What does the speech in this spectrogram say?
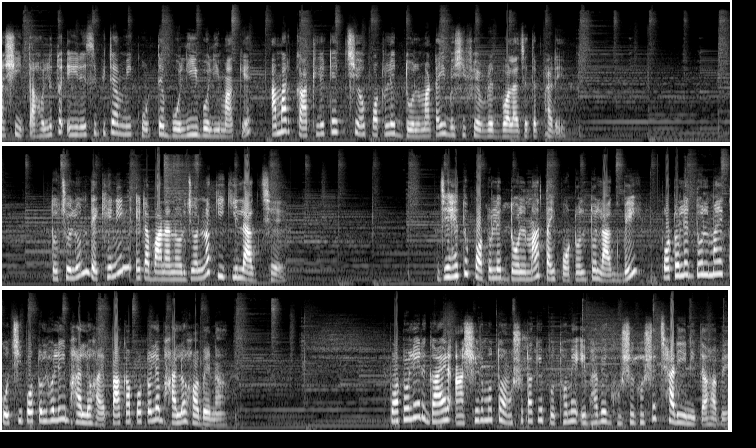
আসি, তাহলে তো এই রেসিপিটা আমি করতে বলিই বলি মাকে। আমার কাটলেটের চেয়েও পটলের দোলমাটাই বেশি ফেভারেট বলা যেতে পারে। তো চলুন দেখে নিন এটা বানানোর জন্য কি কি লাগছে। যেহেতু পটলের দোলমা, তাই পটল তো লাগবেই। পটলের দোলমায় কচি পটল হলেই ভালো হয়, পাকা পটলে ভালো হবে না। পটলের গায়ের আঁশের মতো অংশটাকে প্রথমে এভাবে ঘষে ঘষে ছাড়িয়ে নিতে হবে।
